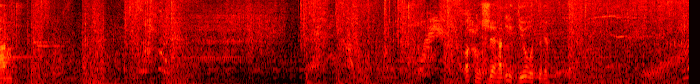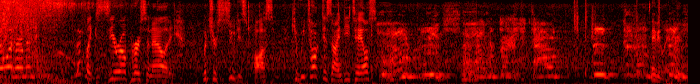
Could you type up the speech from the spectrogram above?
Got him. Fucking shit, how do you deal with it? You know what, Herman? You have like zero personality, but your suit is awesome. Can we talk design details? Maybe later.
